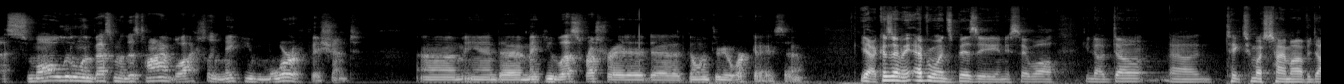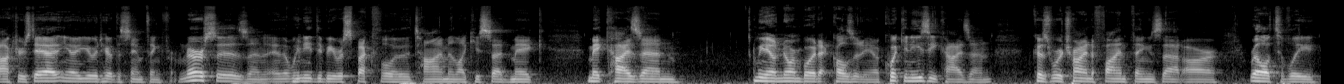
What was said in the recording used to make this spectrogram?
a small little investment of this time will actually make you more efficient um, and uh, make you less frustrated uh, going through your workday. So. Yeah, because I mean everyone's busy, and you say, well, you know, don't uh, take too much time out of a doctor's day. You know, you would hear the same thing from nurses, and, and we need to be respectful of the time, and like you said, make make kaizen. You know, Norm Bodek calls it you know quick and easy kaizen because we're trying to find things that are relatively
